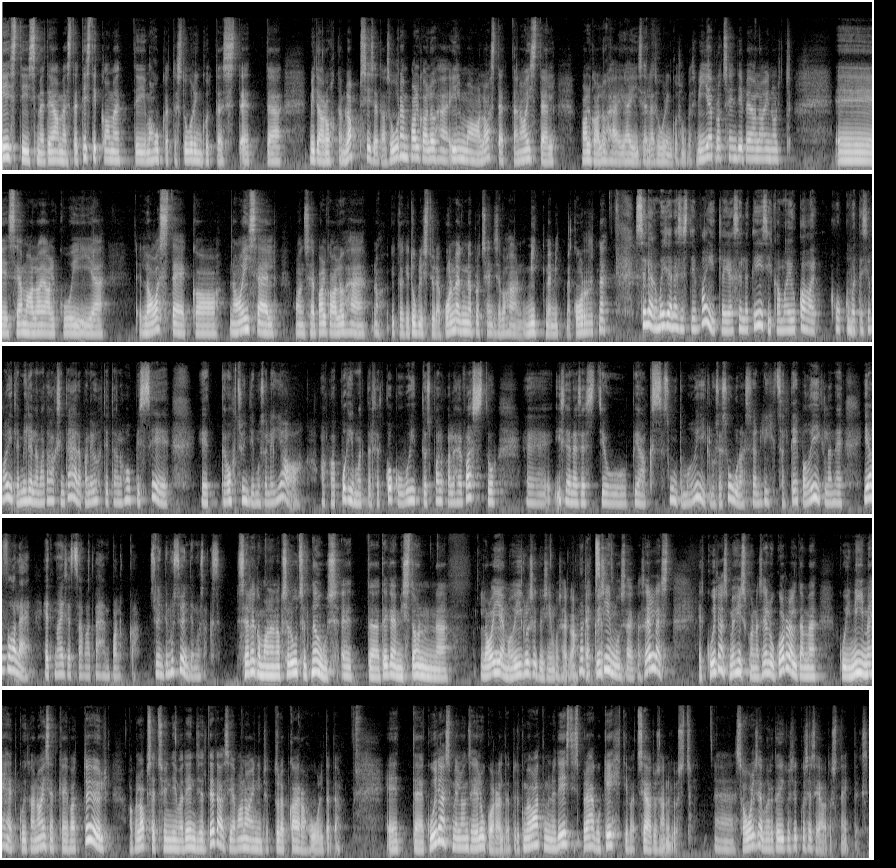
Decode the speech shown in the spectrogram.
Eestis me teame Statistikaameti mahukatest uuringutest, et äh, mida rohkem lapsi, seda suurem palgalõhe, ilma lasteta naistel palgalõhe jäi selles uuringus umbes viie protsendi peale ainult. samal ajal kui lastega naisel on see palgalõhe noh, ikkagi tublisti üle kolmekümne protsendi, see vahe on mitme-mitmekordne. sellega ma iseenesest ei vaidle ja selle teesiga ma ju ka kokkuvõttes ei vaidle, millele ma tahaksin tähelepanu juhtida, on hoopis see, et oht sündimusele jaa aga põhimõtteliselt kogu võitlus palgalõhe vastu eh, iseenesest ju peaks suunduma õigluse suunas, see on lihtsalt ebaõiglane ja vale, et naised saavad vähem palka, sündimus sündimuseks. sellega ma olen absoluutselt nõus, et äh, tegemist on äh, laiema õigluse küsimusega. No, ehk küsimusega sellest, et kuidas me ühiskonnas elu korraldame, kui nii mehed kui ka naised käivad tööl, aga lapsed sünnivad endiselt edasi ja vanainimesed tuleb ka ära hooldada et äh, kuidas meil on see elu korraldatud, kui me vaatame nüüd Eestis praegu kehtivat seadusandlust, äh, soolise võrdõiguslikkuse seadust näiteks,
